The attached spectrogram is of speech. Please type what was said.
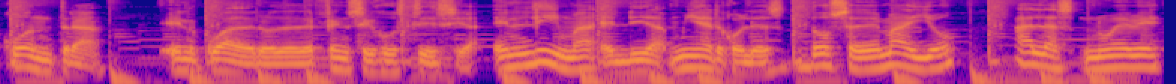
contra el cuadro de Defensa y Justicia en Lima el día miércoles 12 de mayo a las 9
